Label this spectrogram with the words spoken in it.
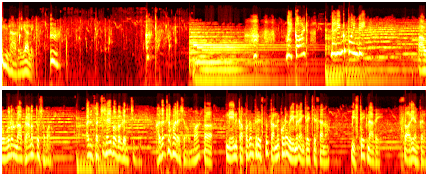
ఇలా వేయాలి. మై గాడ్ నా రింగు పోయింది. ఆ ఉంగరం నా ప్రాణంతో సమానం. అది సత్యసాయి బాబా గారు ఇచ్చింది అదట్లా పారేశావమ్మా నేను కప్పగంతులేస్తూ తన్ను కూడా వేయమని ఎంకరేజ్ చేశాను. మిస్టేక్ నాదే. Sorry uncle.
